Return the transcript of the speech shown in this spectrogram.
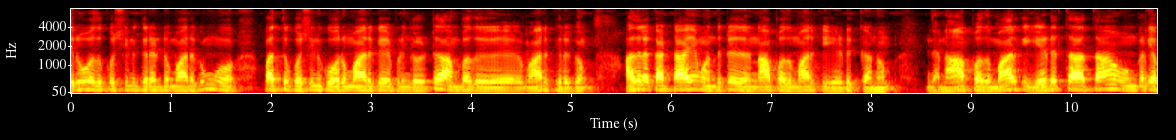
இருபது கொஷினுக்கு ரெண்டு மார்க்கும் பத்து கொஷினுக்கு ஒரு மார்க்கு அப்படின்னு சொல்லிட்டு ஐம்பது மார்க் இருக்கும். அதில் கட்டாயம் வந்துட்டு நாற்பது மார்க் எடுக்கணும். இந்த நாற்பது மார்க் எடுத்தால் தான் உங்களுடைய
